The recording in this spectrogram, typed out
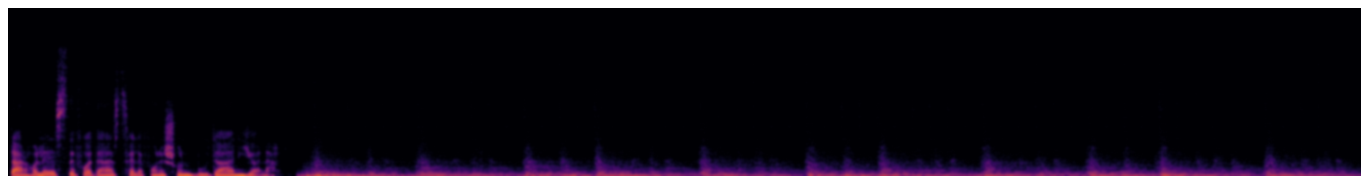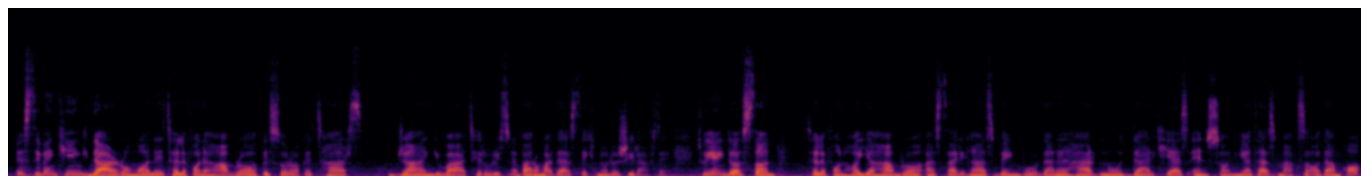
در حال استفاده از تلفنشون بودن یا نه. استیون کینگ در رمان تلفن همراه به سراغ ترس جنگ و تروریسم برآمده از تکنولوژی رفته. توی این داستان تلفن های همراه از طریق از بین بردن هر نوع درکی از انسانیت از مغز آدم ها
